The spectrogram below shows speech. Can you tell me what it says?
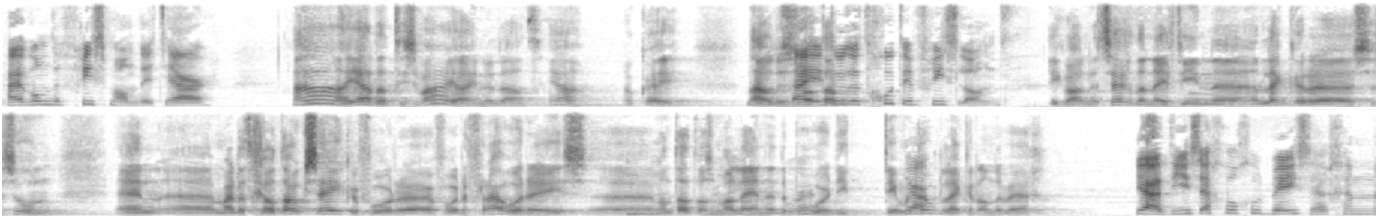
Hij won de Friesman dit jaar. Ah, ja, dat is waar, ja, inderdaad. Ja, oké. Nou, dus hij dat- doet het goed in Friesland. Ik wou net zeggen, dan heeft hij een, een lekker seizoen. En, eh, maar dat geldt ook zeker voor, eh, voor de vrouwenrace. eh, Mhm. Want dat was Marlene de Boer. Die timmert Ja. ook lekker aan de weg. Ja, die is echt wel goed bezig. En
